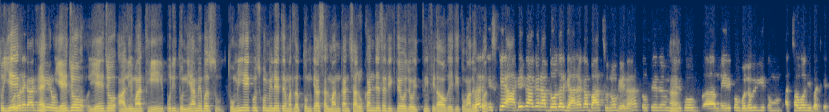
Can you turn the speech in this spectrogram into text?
तो ये उन्होंने कहा कि एक- ये जो ये जो आलिमा थी पूरी दुनिया में बस तुम ही एक उसको मिले थे मतलब तुम क्या सलमान खान शाहरुख खान जैसे दिखते हो जो इतनी फिदा हो गई थी तुम्हारे सर ऊपर? इसके आगे का अगर आप 2011 का बात सुनोगे ना तो फिर हाँ। मेरे को अ, मेरे को बोलोगे कि तुम अच्छा हुआ कि बच गए।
